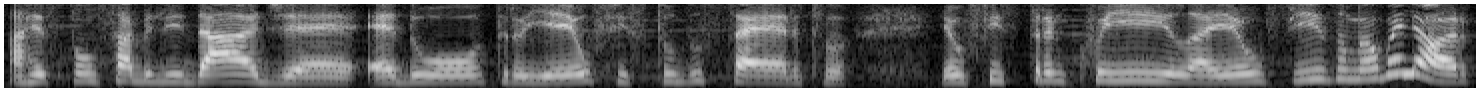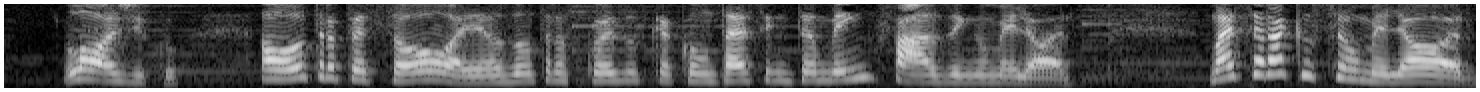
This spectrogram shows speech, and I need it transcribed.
a responsabilidade é, é do outro e eu fiz tudo certo. Eu fiz tranquila, eu fiz o meu melhor. Lógico, a outra pessoa e as outras coisas que acontecem também fazem o melhor. Mas será que o seu melhor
